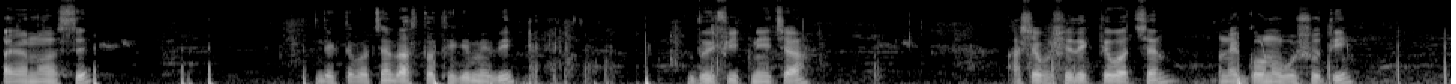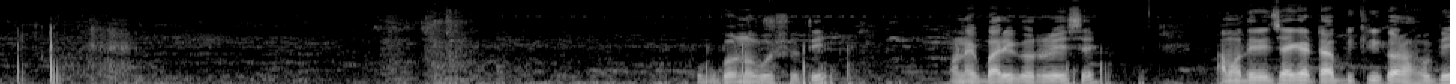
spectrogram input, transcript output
লাগানো আছে। দেখতে পাচ্ছেন, রাস্তা থেকে মেবি দুই ফিট নিচা। আশেপাশে দেখতে পাচ্ছেন, অনেক গণবসতি খুব গণবসতি অনেক বাড়িঘর রয়েছে। আমাদের এই জায়গাটা বিক্রি করা হবে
